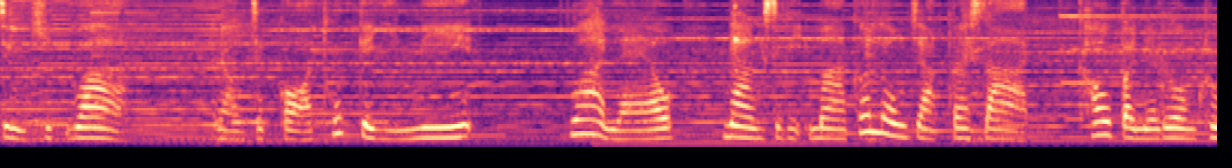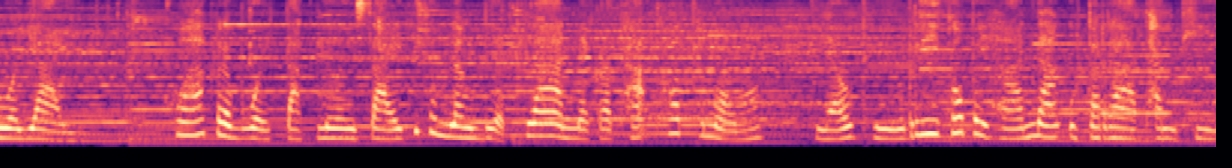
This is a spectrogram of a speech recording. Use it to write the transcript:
จึงคิดว่า เราจะก่อทุกข์แก่หญิงนี้ ว่าแล้วนางสิริมาก็ลงจากปราสาทเข้าไปในโรงครัวใหญ่ คว้ากระบวยตักเนยใสที่กำลังเดือดพล่านในกระทะทอดขนม แล้วถือรีเข้าไปหานางอุตราทันที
